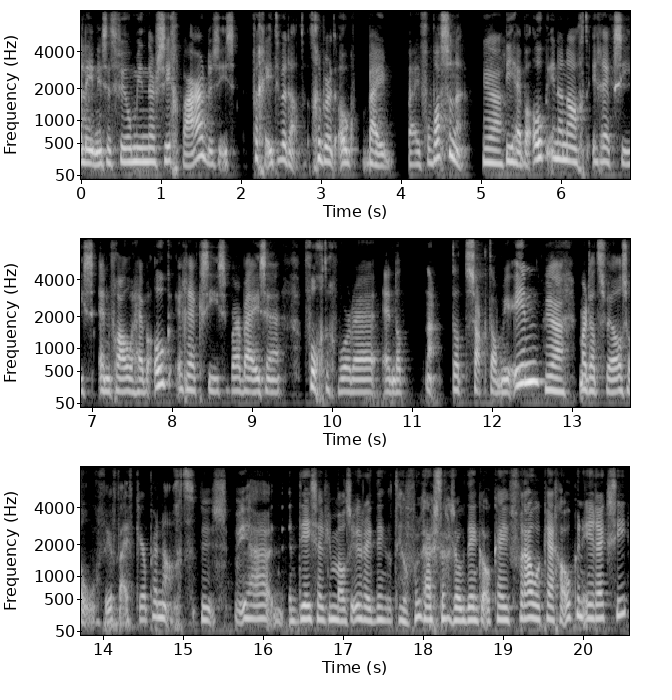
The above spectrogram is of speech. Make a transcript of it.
Alleen is het veel minder zichtbaar, dus is, vergeten we dat. Het gebeurt ook bij, bij volwassenen. Ja. Die hebben ook in de nacht erecties. En vrouwen hebben ook erecties waarbij ze vochtig worden. En dat, nou, dat zakt dan weer in. Ja. Maar dat is wel zo ongeveer vijf keer per nacht. Dus ja, deze heb je me als eerder. Ik denk dat heel veel luisteraars ook denken... oké, okay, vrouwen krijgen ook een erectie.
